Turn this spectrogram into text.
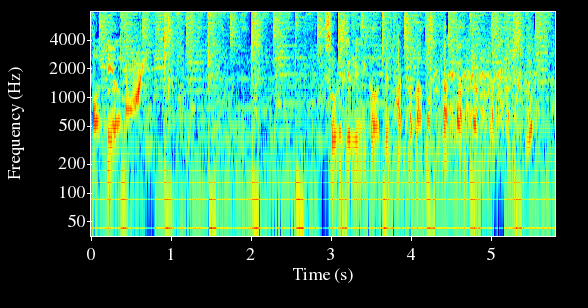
어때요? 소리 들리니까 어때? 다 쳐다봐.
